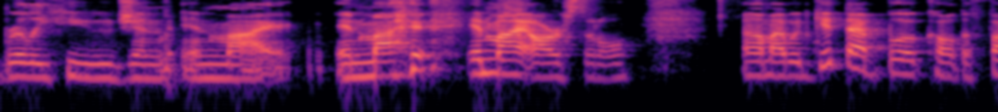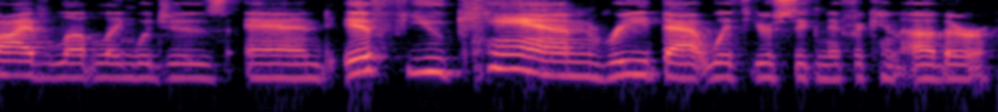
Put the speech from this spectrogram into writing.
really huge in, in my in my in my arsenal. Um, I would get that book called The Five Love Languages, and if you can read that with your significant other,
